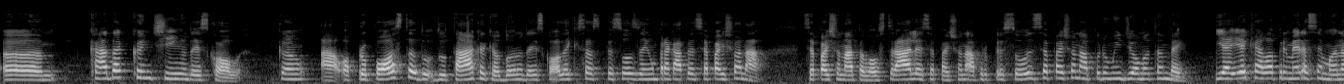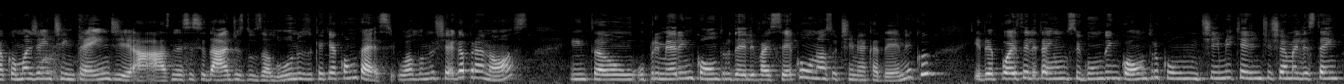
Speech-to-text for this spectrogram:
uh, cada cantinho da escola. A, a proposta do, do TACA, que é o dono da escola, é que as pessoas venham para cá para se apaixonar. Se apaixonar pela Austrália, se apaixonar por pessoas e se apaixonar por um idioma também. E aí, aquela primeira semana, como a gente entende as necessidades dos alunos, o que, que acontece? O aluno chega para nós, então o primeiro encontro dele vai ser com o nosso time acadêmico, e depois ele tem um segundo encontro com um time que a gente chama, eles têm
